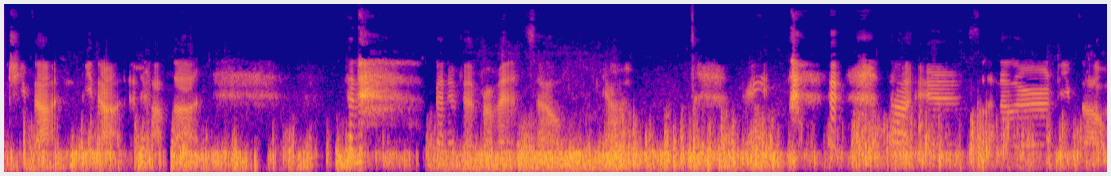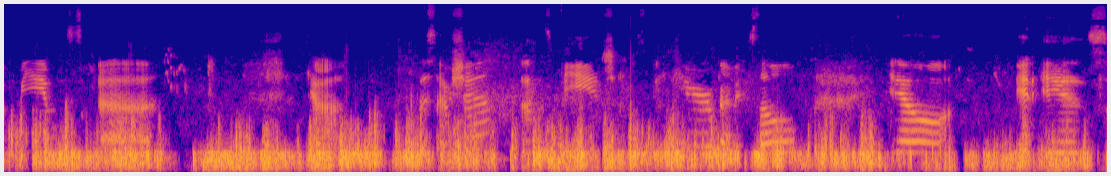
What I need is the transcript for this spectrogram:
achieve that and be that and have that and benefit from it. So yeah. Great. that is another deep thought with Mimi. Uh, yeah. This ocean, this beach, being here by myself, you know, it is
